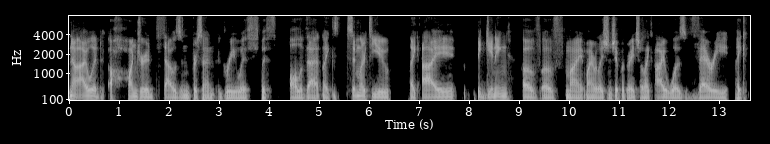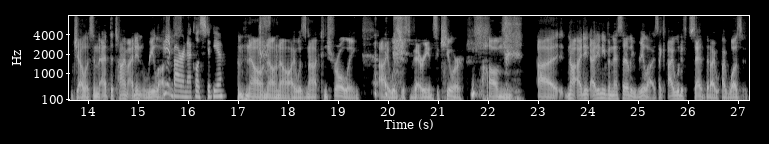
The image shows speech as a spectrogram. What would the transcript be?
No, I would a hundred thousand percent agree with with all of that. Like similar to you, like I beginning of of my my relationship with Rachel, like I was very like jealous, and at the time I didn't realize. You didn't buy her a necklace, did you? No, no, no. I was not controlling. I was just very insecure. Um, uh, no, I didn't. I didn't even necessarily realize. Like I would have said that I I wasn't,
